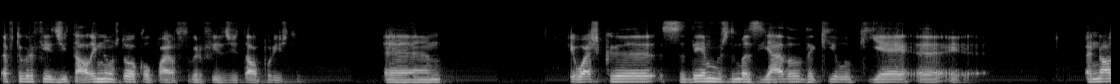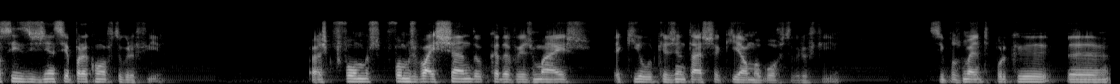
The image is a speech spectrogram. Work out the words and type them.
a fotografia digital, e não estou a culpar a fotografia digital por isto, uh, eu acho que cedemos demasiado daquilo que é uh, a nossa exigência para com a fotografia. Eu acho que fomos, fomos baixando cada vez mais aquilo que a gente acha que é uma boa fotografia. Simplesmente porque uh,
